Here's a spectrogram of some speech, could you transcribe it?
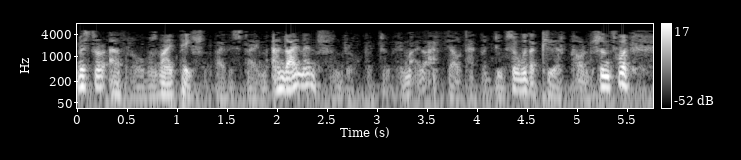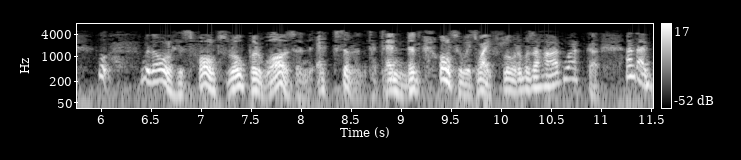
Mr. Averill was my patient by this time, and I mentioned Roper to him. I, I felt I could do so with a clear conscience, for well, with all his faults, Roper was an excellent attendant. Also, his wife Flora was a hard worker, and I,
